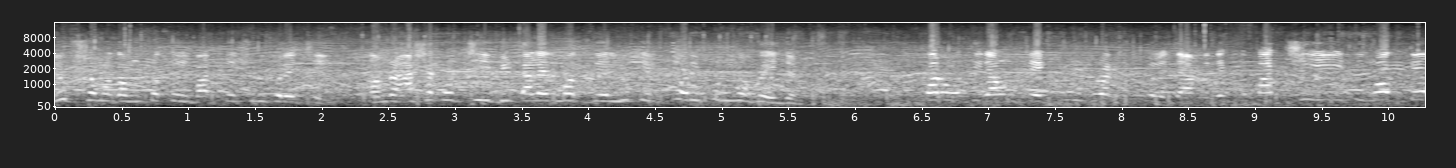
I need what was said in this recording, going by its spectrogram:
লোক সমাগম ততই বাড়তে শুরু করেছে। আমরা আশা করছি বিকালের মধ্যে লোকে পরিপূর্ণ হয়ে যাবে। পরবর্তী রাউন্ডে কোন চলেছে আমরা দেখতে পাচ্ছি ইতিমধ্যে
